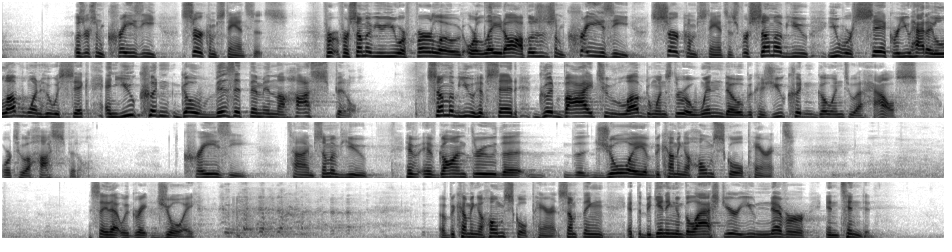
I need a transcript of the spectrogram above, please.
Those are some crazy circumstances. For, for some of you, you were furloughed or laid off. Those are some crazy circumstances. For some of you, you were sick or you had a loved one who was sick and you couldn't go visit them in the hospital. Some of you have said goodbye to loved ones through a window because you couldn't go into a house or to a hospital. Crazy time. Some of you have, have gone through the, the joy of becoming a homeschool parent. I say that with great joy. of becoming a homeschool parent, something at the beginning of the last year you never intended.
